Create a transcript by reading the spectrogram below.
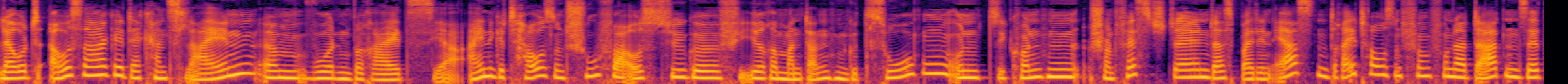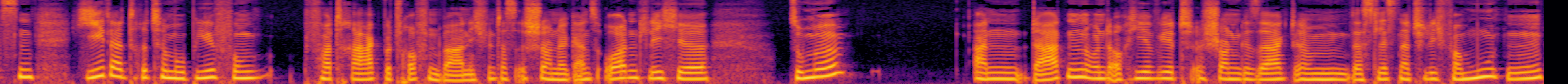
Laut Aussage der Kanzleien ähm, wurden bereits ja einige tausend Schufa-Auszüge für ihre Mandanten gezogen und sie konnten schon feststellen, dass bei den ersten 3500 Datensätzen jeder dritte Mobilfunkvertrag betroffen war. Und ich finde, das ist schon eine ganz ordentliche Summe an Daten und auch hier wird schon gesagt, ähm, das lässt natürlich vermuten,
